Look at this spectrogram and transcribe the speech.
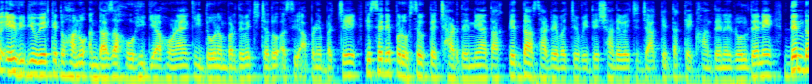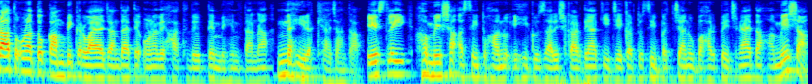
ਇਹ ਵੀਡੀਓ ਵੇਖ ਕੇ ਤੁਹਾਨੂੰ ਅੰਦਾਜ਼ਾ ਹੋ ਹੀ ਗਿਆ ਹੋਣਾ ਹੈ ਕਿ 2 ਨੰਬਰ ਦੇ ਵਿੱਚ ਜਦੋਂ ਅਸੀਂ ਆਪਣੇ ਬੱਚੇ ਕਿਸੇ ਦੇ ਭਰੋਸੇ ਉੱਤੇ ਛੱਡ ਦਿੰਦੇ ਆ ਤਾਂ ਕਿੱਦਾਂ ਸਾਡੇ ਬੱਚੇ ਵਿਦੇਸ਼ਾਂ ਦੇ ਵਿੱਚ ਜਾ ਕੇ ਧੱਕੇ ਖਾਂਦੇ ਨੇ, ਰੁਲਦੇ ਨੇ। ਦਿਨ ਰਾਤ ਉਹਨਾਂ ਤੋਂ ਕੰਮ ਵੀ ਕਰਵਾਇਆ ਜਾਂਦਾ ਤੇ ਉਹਨਾਂ ਦੇ ਹੱਥ ਦੇ ਉੱਤੇ ਮਿਹਨਤਾਨਾ ਨਹੀਂ ਰੱਖਿਆ ਜਾਂਦਾ। ਇਸ ਲਈ ਹਮੇਸ਼ਾ ਅਸੀਂ ਤੁਹਾਨੂੰ ਇਹੀ ਗੁਜ਼ਾਰਿਸ਼ ਕਰਦੇ ਹਾਂ ਕਿ ਜੇਕਰ ਤੁਸੀਂ ਬੱਚਿਆਂ ਨੂੰ ਬਾਹਰ ਭੇਜਣਾ ਹੈ ਤਾਂ ਹਮੇਸ਼ਾ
